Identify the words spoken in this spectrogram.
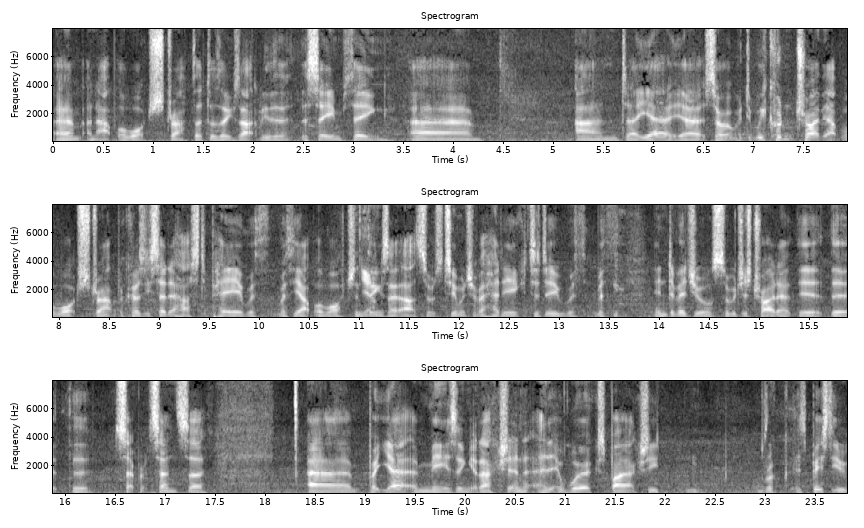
um, an Apple Watch strap that does exactly the, the same thing. Um, and uh, yeah, yeah. So we, we couldn't try the Apple Watch strap because he said it has to pay with, with the Apple Watch and Yeah. things like that. So it's too much of a headache to do with, with individuals. So we just tried out the, the, the separate sensor. Um, but yeah, amazing. It actually and, and it works by actually rec- it's basically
